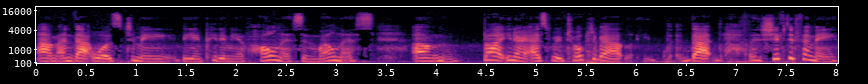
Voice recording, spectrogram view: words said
um, and that was to me the epitome of wholeness and wellness. But you know, as we've talked about, that shifted for me.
